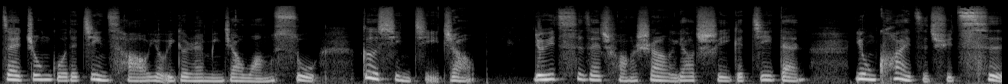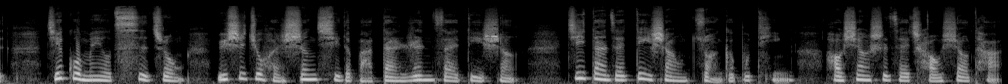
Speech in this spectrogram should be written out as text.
在中国的晋朝，有一个人名叫王肃，个性急躁。有一次在床上要吃一个鸡蛋，用筷子去刺，结果没有刺中，于是就很生气的把蛋扔在地上，鸡蛋在地上转个不停，好像是在嘲笑他：“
